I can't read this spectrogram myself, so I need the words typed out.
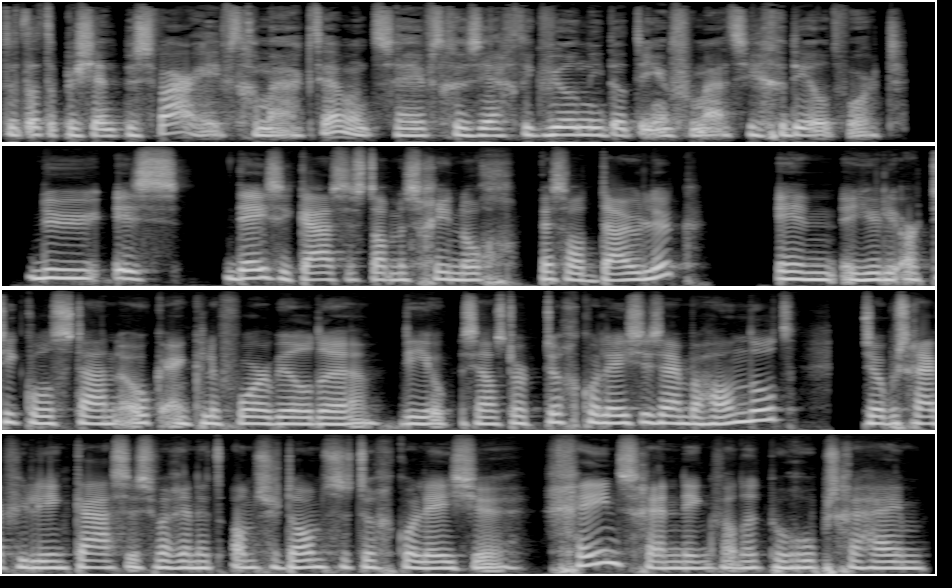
dat, dat de patiënt bezwaar heeft gemaakt. Hè? Want ze heeft gezegd, ik wil niet dat de informatie gedeeld wordt. Nu is deze casus dan misschien nog best wel duidelijk. In jullie artikel staan ook enkele voorbeelden die ook zelfs door het tuchtcollege zijn behandeld. Zo beschrijven jullie een casus waarin het Amsterdamse Tuchtcollege geen schending van het beroepsgeheim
